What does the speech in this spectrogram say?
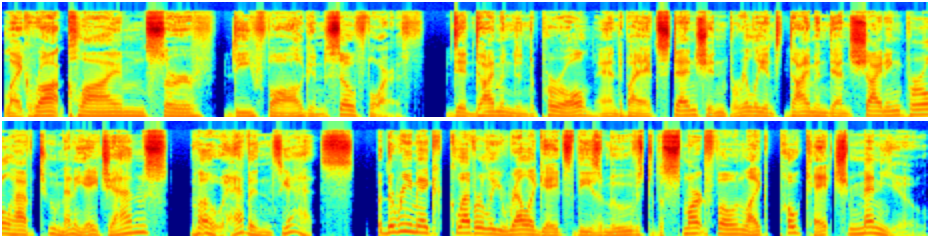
like rock climb, surf, defog, and so forth. Did Diamond and Pearl, and by extension Brilliant Diamond and Shining Pearl, have too many HMs? Oh, heavens, yes. But the remake cleverly relegates these moves to the smartphone like Poketch menu,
